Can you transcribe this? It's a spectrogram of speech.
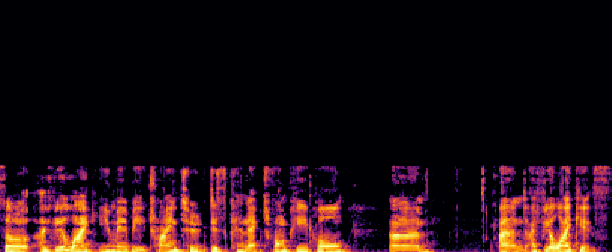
So I feel like you may be trying to disconnect from people um, and I feel like it's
